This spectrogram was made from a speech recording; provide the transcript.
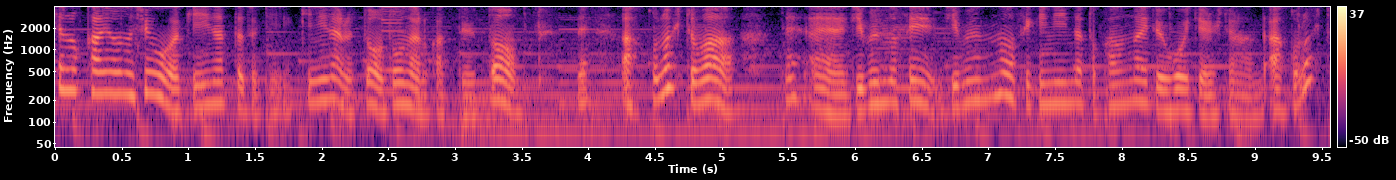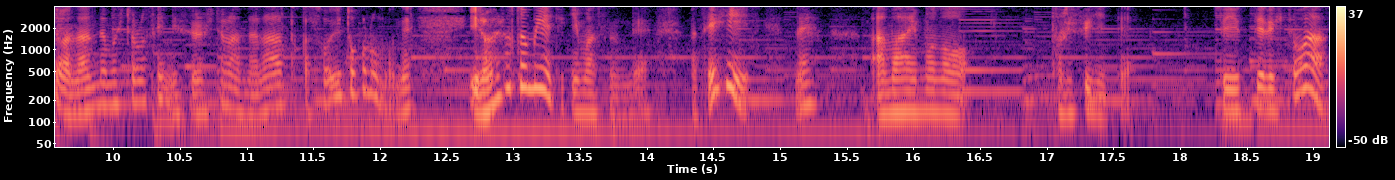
手の会話の主語が気になった時に気になるとどうなるかっていうとね、あ、この人は、ねえー、自分のせい、自分の責任だと考えて動いている人なんだ。あ、この人は何でも人のせいにする人なんだな、とか、そういうところもね、いろいろと見えてきますんで、まあ、ぜひ、ね、甘いものを取りすぎてって言ってる人は、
